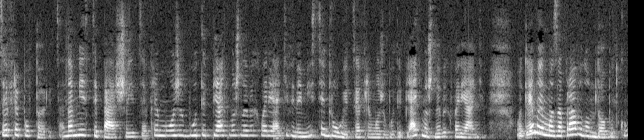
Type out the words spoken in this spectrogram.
цифри повторюються, на місці першої цифри може бути 5 можливих варіантів, і на місці другої цифри може бути 5 можливих варіантів. Отримуємо за правилом добутку.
